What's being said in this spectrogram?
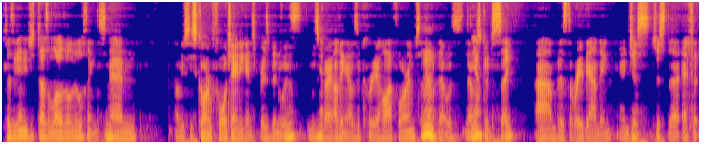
because again he just does a lot of the little things, and obviously scoring 14 against Brisbane was was Yep. great. I think that was a career high for him, so Mm. that, that was that was good to see. Um, but it's the rebounding and just just the effort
